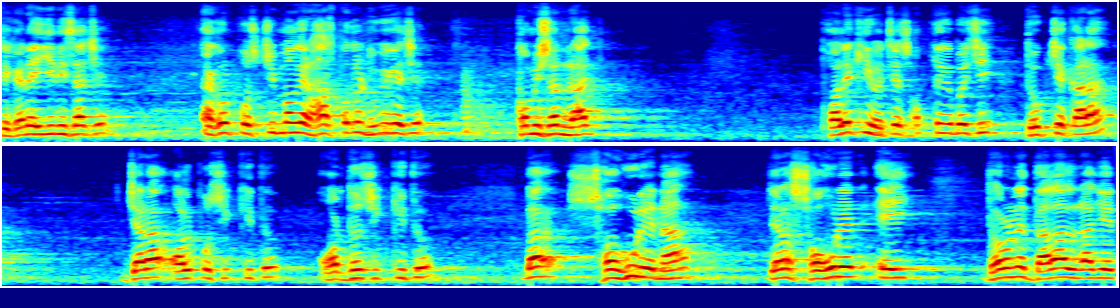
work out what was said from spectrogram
সেখানে এই জিনিস আছে। এখন পশ্চিমবঙ্গের হাসপাতাল ঢুকে গেছে, কমিশন রাজ ফলে কি হচ্ছে? সব থেকে বেশি ঢুকছে কারা? যারা অল্প শিক্ষিত অর্ধশিক্ষিত বা শহুরে না, যারা শহরের এই ধরনের দালাল রাজের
